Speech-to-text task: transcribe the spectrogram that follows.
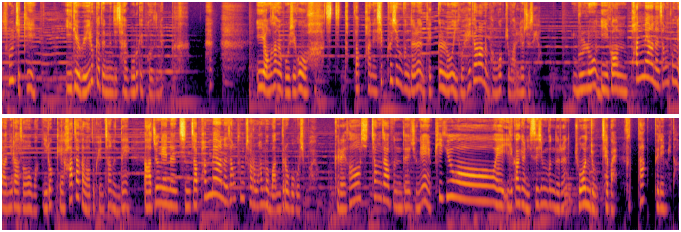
솔직히 이게 왜 이렇게 됐는지 잘 모르겠거든요. 이 영상을 보시고 하, 진짜 답답하네 싶으신 분들은 댓글로 이거 해결하는 방법 좀 알려주세요. 물론 이건 판매하는 상품이 아니라서 막 이렇게 하자가 나도 괜찮은데 나중에는 진짜 판매하는 상품처럼 한번 만들어 보고 싶어요. 그래서 시청자분들 중에 피규어에 일가견 있으신 분들은 조언 좀 제발 부탁드립니다.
